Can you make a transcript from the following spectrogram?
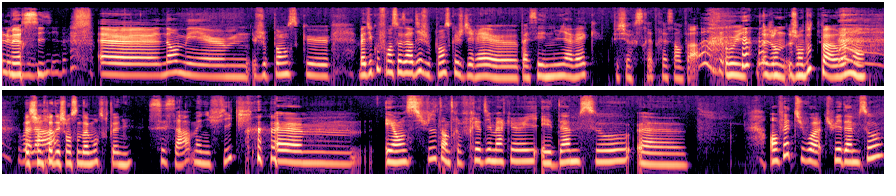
le Merci. Euh, non, mais euh, je pense que. Bah, du coup, Françoise Hardy, je pense que je dirais euh, passer une nuit avec. Je suis sûre que ce serait très sympa. Oui, j'en doute pas, vraiment. Elle Voilà. chanterait des chansons d'amour toute la nuit. C'est ça, magnifique. Et ensuite, entre Freddie Mercury et Damso, en fait, tu vois, tu es Damso,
